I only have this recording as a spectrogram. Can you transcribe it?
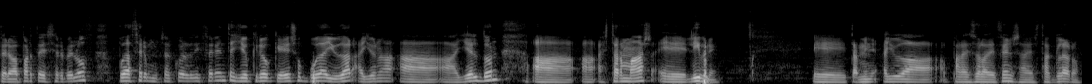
pero aparte de ser veloz, puede hacer muchas cosas diferentes. Yo creo que eso puede ayudar a, a, Yeldon a estar más eh, libre. Eh, también ayuda para eso la defensa, está claro.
